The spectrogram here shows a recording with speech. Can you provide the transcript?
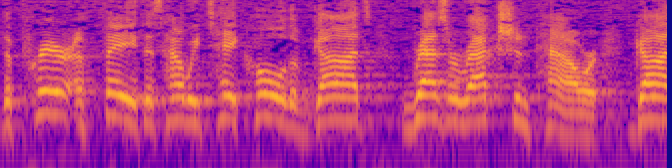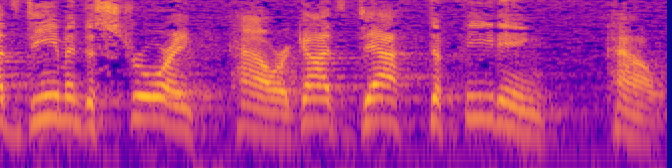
The prayer of faith is how we take hold of God's resurrection power, God's demon destroying power, God's death defeating power.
